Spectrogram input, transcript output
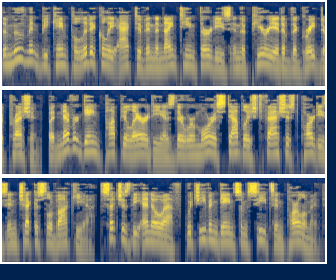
The movement became politically active in the 1930s in the period of the Great Depression, but never gained popularity as there were more established fascist parties in Czechoslovakia, such as the NOF, which even gained some seats in parliament.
